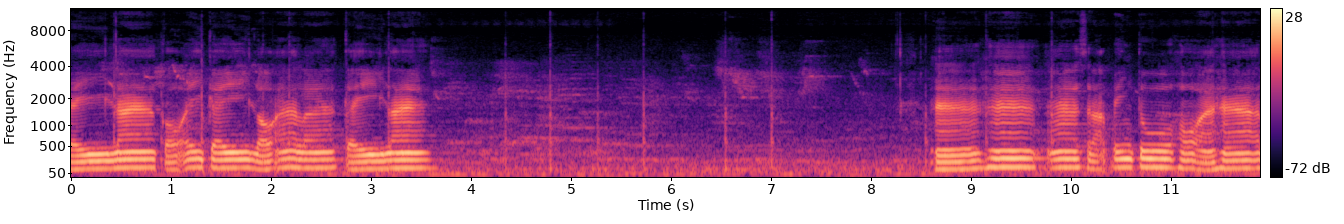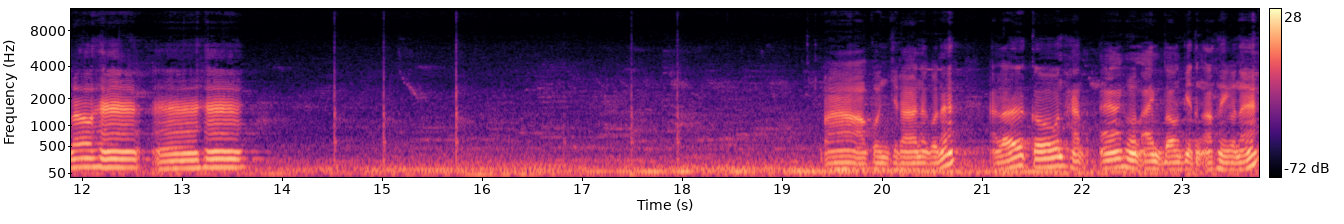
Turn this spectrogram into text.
កៃឡាក៏អីកៃឡអាឡាកៃឡាអាហាអាស្រៈពេញតួហោអាហារហា គុណច្រើនណាស់កូនណាឥឡូវកូនហាត់អានខ្លួនឯងម្ដងទៀតទាំងអស់គ្នាកូនណា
